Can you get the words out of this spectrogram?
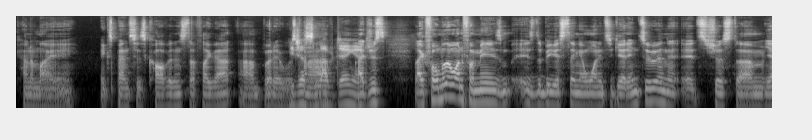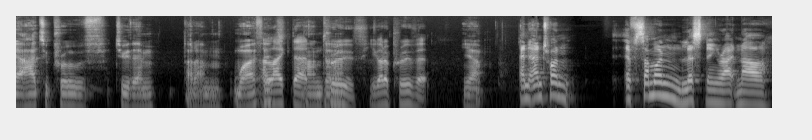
kind of my expenses covered and stuff like that. Uh, but it was just kinda- love doing it. I just like Formula One for me is is the biggest thing I wanted to get into, and it, it's just um, yeah, I had to prove to them that I'm worth I it. I like that. And, uh, prove. You got to prove it. yeah. And Antoine, if someone listening right now,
